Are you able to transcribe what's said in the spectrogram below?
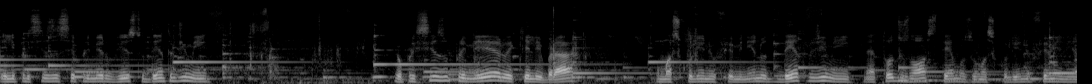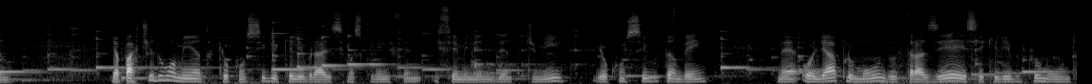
ele precisa ser primeiro visto dentro de mim. Eu preciso primeiro equilibrar o masculino e o feminino dentro de mim. Né? Todos nós temos o masculino e o feminino. E a partir do momento que eu consigo equilibrar esse masculino e feminino dentro de mim, eu consigo também né, olhar para o mundo, trazer esse equilíbrio para o mundo.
